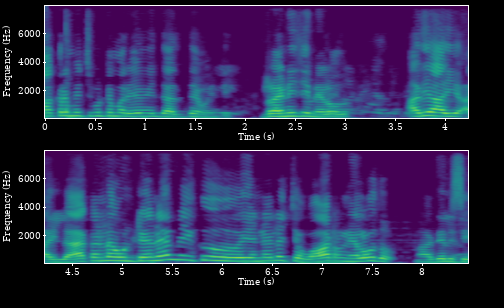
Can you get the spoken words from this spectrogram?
ఆక్రమించుకుంటే మరి ఏమైంది? అదేమైంది డ్రైనేజీ నిలవదు. అది అవి అవి లేకుండా ఉంటేనే మీకు ఏంటంటే వాటర్ నిలవదు నాకు తెలిసి.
